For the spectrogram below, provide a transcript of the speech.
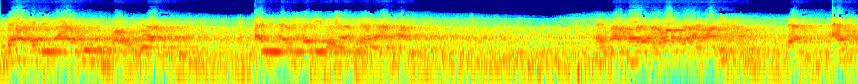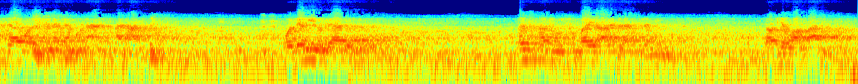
خلافا لما يظنه بعض الناس أن الكذب ما كان عن عمد أي ما خالف الواقع عن عمد لا حتى وإن لم يكن عن عمد ودليل ذلك قصة سبيعة الأسلمية رضي الله عنها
